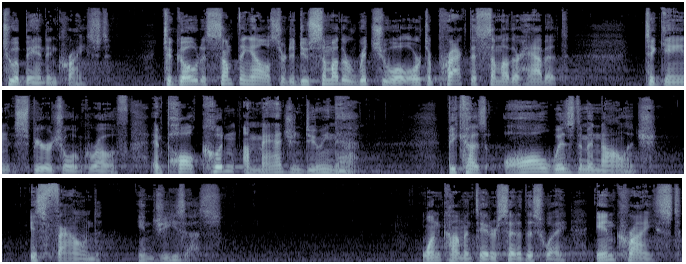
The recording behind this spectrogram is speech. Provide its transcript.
to abandon Christ, to go to something else or to do some other ritual or to practice some other habit to gain spiritual growth. And Paul couldn't imagine doing that because all wisdom and knowledge is found in Jesus. One commentator said it this way In Christ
